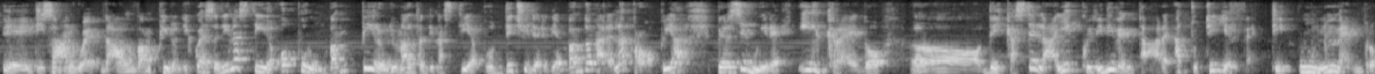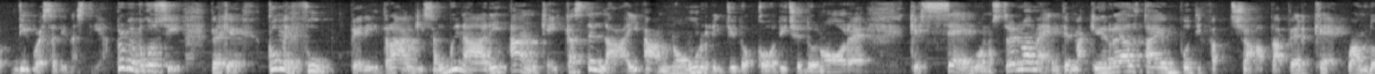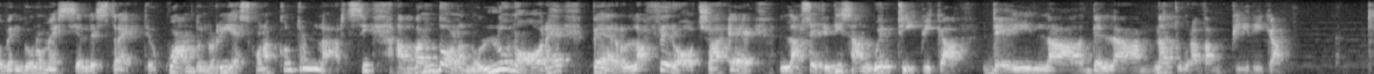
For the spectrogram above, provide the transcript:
eh, di sangue da un vampiro di questa dinastia, oppure un vampiro di un'altra dinastia può decidere di abbandonare la propria per seguire il credo uh, dei Castellai e quindi diventare a tutti gli effetti un membro di questa dinastia. Proprio così, perché come fu per i draghi sanguinari, anche i Castellai hanno un rigido codice d'onore che seguono strenuamente, ma che in realtà è un po' di facciata, perché quando vengono messi alle strette o quando non riescono a controllarsi, abbandonano l'onore per la ferocia e la sete di sangue tipica della, della natura vampirica.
